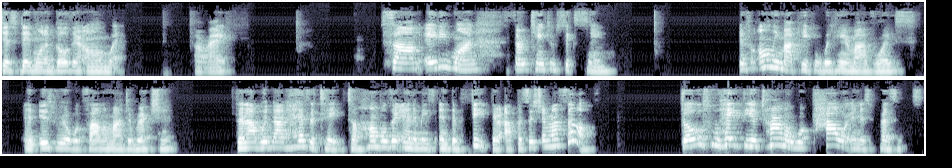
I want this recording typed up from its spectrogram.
Just they want to go their own way. All right. Psalm 81, 13 through 16. If only my people would hear my voice and Israel would follow my direction, then I would not hesitate to humble their enemies and defeat their opposition myself. Those who hate the eternal will cower in his presence,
